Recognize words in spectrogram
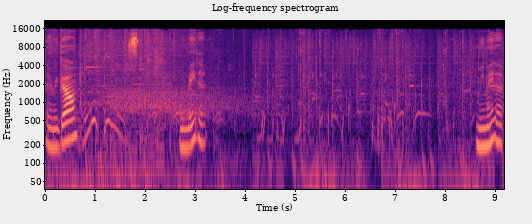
There we go. We made it. We made it.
